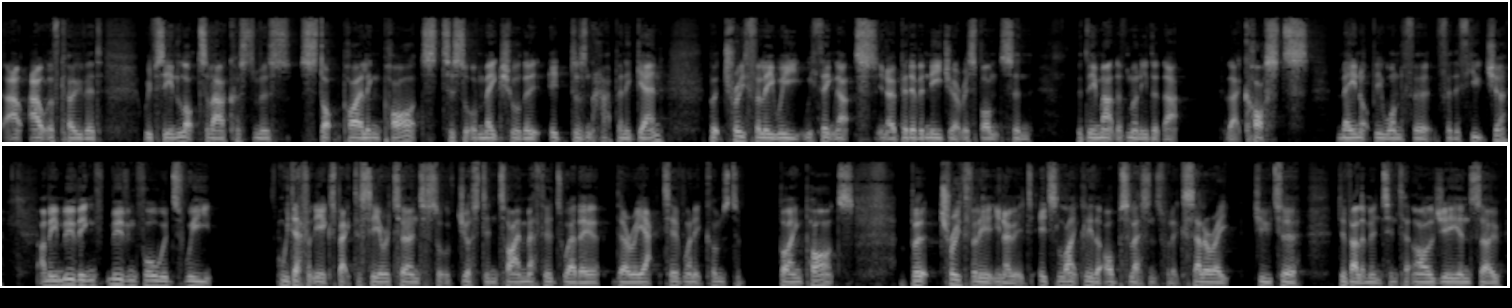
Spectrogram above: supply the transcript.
out, out of COVID, we've seen lots of our customers stockpiling parts to sort of make sure that it, it doesn't happen again. But truthfully, we we think that's you know a bit of a knee jerk response, and with the amount of money that that that costs, may not be one for for the future. I mean, moving moving forwards, we we definitely expect to see a return to sort of just in time methods where they they're reactive when it comes to buying parts. But truthfully, you know, it, it's likely that obsolescence will accelerate due to developments in technology, and so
